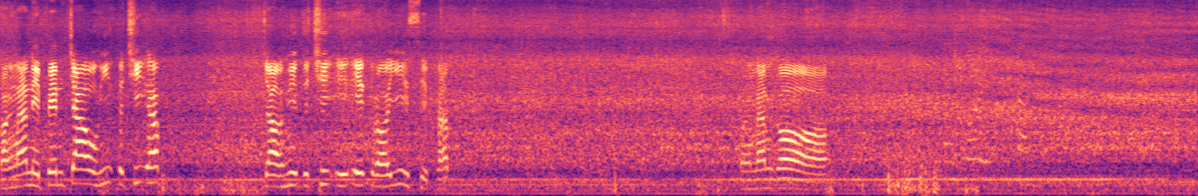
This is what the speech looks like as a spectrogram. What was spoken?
ฝั่งนั้นนี่เป็นเจ้าฮิตาชิครับ เจ้าฮิตาชิ EX 120 ครับ ฝั่งนั้นก็โก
